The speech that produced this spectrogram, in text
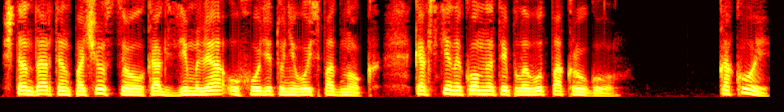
Штандартен почувствовал, как земля уходит у него из-под ног, как стены комнаты плывут по кругу. «Какой?»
